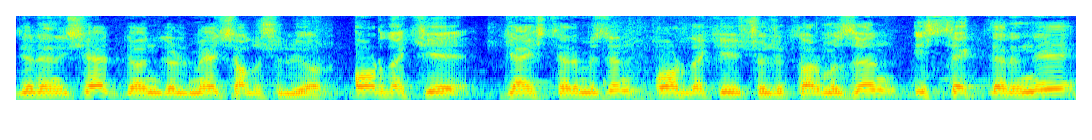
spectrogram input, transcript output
direnişe döndürülmeye çalışılıyor. Oradaki gençlerimizin, oradaki çocuklarımızın isteklerini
